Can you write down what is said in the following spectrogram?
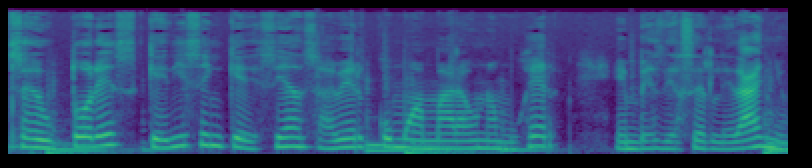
seductores que dicen que desean saber cómo amar a una mujer en vez de hacerle daño.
